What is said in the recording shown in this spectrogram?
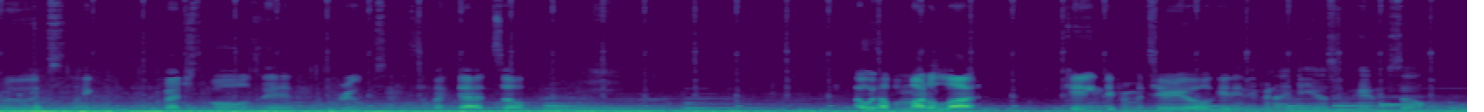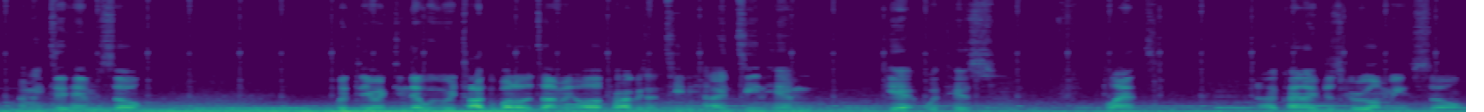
foods like vegetables and fruits and stuff like that. So I would help him out a lot getting different material, getting different ideas from him. So, I mean, to him. So, with everything that we were talking about all the time and all the progress I'd seen, I'd seen him get with his plants, that kind of just grew on me. So,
